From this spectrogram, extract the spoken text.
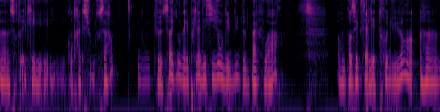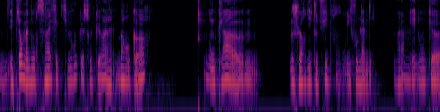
euh, surtout avec les, les contractions, tout ça. Donc euh, c'est vrai que nous on avait pris la décision au début de ne pas le voir. On pensait que ça allait être trop dur. Et puis on m'annonce ça effectivement que son cœur bat encore. Donc là, je leur dis tout de suite, vous- il faut me l'amener. Voilà. Mm. Et donc, euh,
